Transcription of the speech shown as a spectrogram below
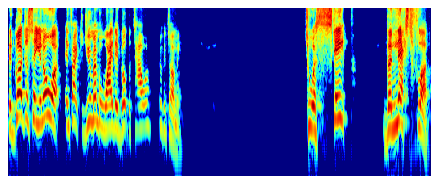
Did God just say, you know what? In fact, do you remember why they built the tower? Who can tell me? To escape the next flood.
